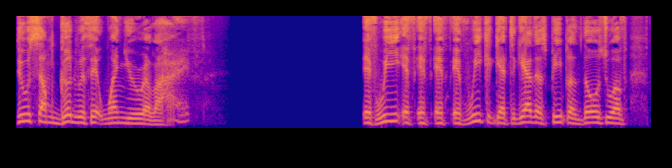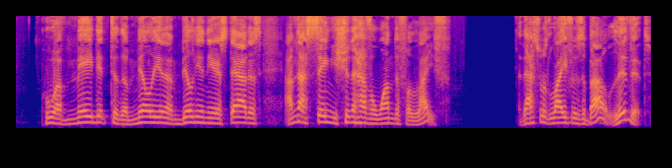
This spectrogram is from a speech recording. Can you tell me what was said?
Do some good with it when you're alive. If we if if if if we could get together as people and those who have who have made it to the million and billionaire status. I'm not saying you shouldn't have a wonderful life. That's what life is about. Live it.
